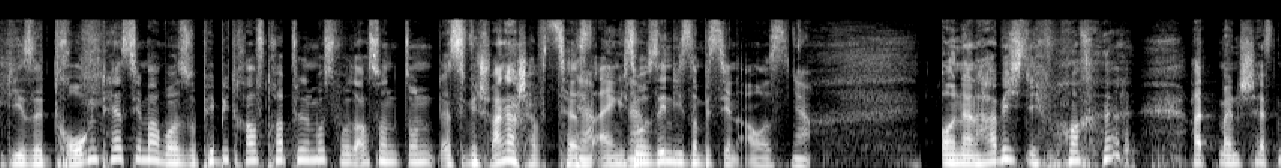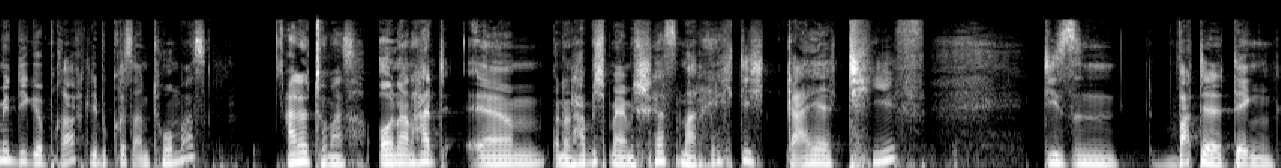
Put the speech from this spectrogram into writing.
diese Drogentests immer, wo du so Pipi drauf tröpfeln musst, wo du auch so ein, so ein das ist wie ein Schwangerschaftstest Ja, eigentlich, ja. so sehen die so ein bisschen aus. Ja. Und dann habe ich die Woche, hat mein Chef mir die gebracht, liebe Grüße an Thomas, Hallo Thomas. und dann hat, ähm, und dann habe ich meinem Chef mal richtig geil tief diesen Watte-Ding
